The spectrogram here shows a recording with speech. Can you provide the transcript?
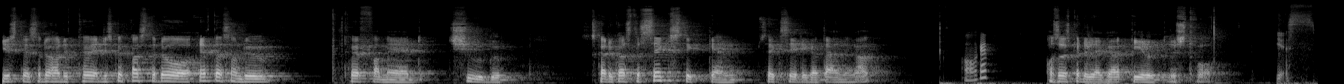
Just det, så då har du tre. Du ska kasta då, eftersom du träffar med 20, så ska du kasta sex stycken sexsidiga tärningar. Okej. Och så ska du lägga till plus två. Yes.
